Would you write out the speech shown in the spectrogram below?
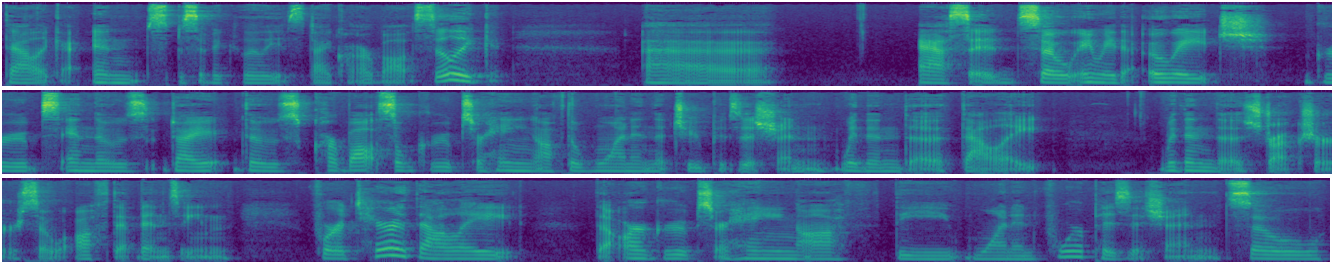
phthalic and specifically it's dicarboxylic uh, acid. So anyway, the OH groups and those di- those carboxyl groups are hanging off the one and the two position within the phthalate within the structure, so off that benzene. For a terephthalate, the R groups are hanging off the one and four position. So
